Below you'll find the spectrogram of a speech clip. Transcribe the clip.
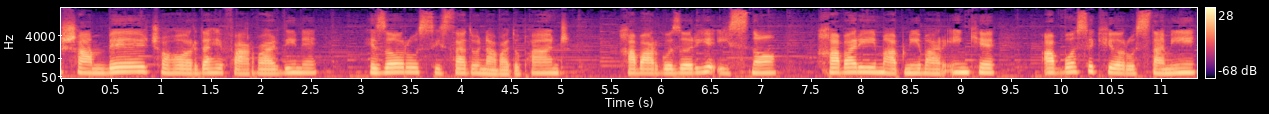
شنبه چهارده فروردین 1395 خبرگزاری ایسنا خبری مبنی بر اینکه عباس کیارستمی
